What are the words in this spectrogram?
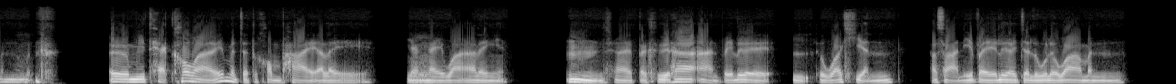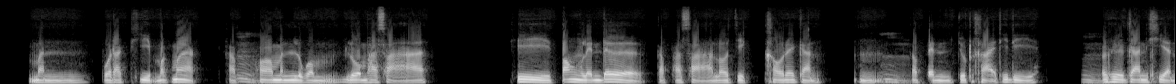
มันเออ มี tag เข้ามาเอ้ยมันจะ compile อะไรยังไงวะอะไรเงี้ยอืมใช่ แต่คือถ้าอ่านไปเรื่อย หรือว่าเขียนภาษานี้ไปเรื่อยจะรู้เลยว่ามันมัน productive มาก ๆ ครับอืมเพราะมันรวมรวมภาษา ที่ต้อง render กับภาษา logic เข้าด้วยกัน อืมอืมก็เป็นจุดขายที่ดีอืมก็คือการเขียน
